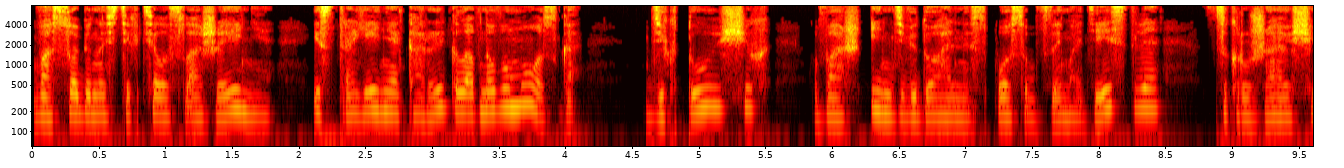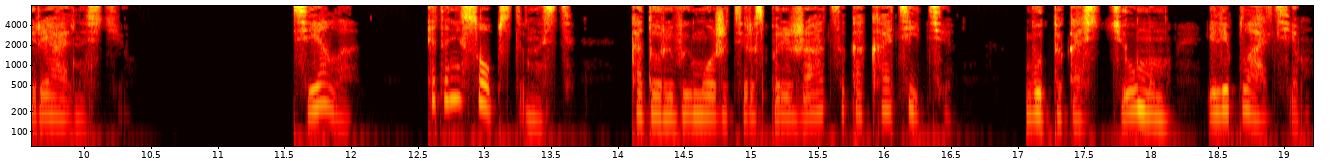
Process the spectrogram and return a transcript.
в особенностях телосложения и строения коры головного мозга, диктующих ваш индивидуальный способ взаимодействия с окружающей реальностью. Тело — это не собственность, которой вы можете распоряжаться как хотите, будто костюмом или платьем.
